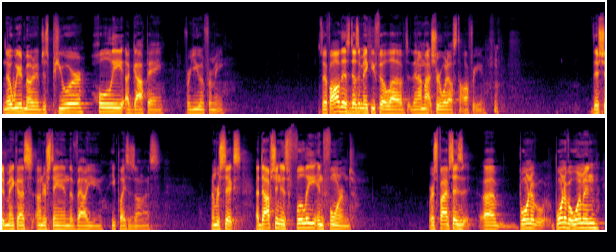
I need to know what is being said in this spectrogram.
No weird motive, just pure, holy agape for you and for me. So if all this doesn't make you feel loved, then I'm not sure what else to offer you. this should make us understand the value he places on us. Number six, adoption is fully informed. Verse 5 says, uh, born, of, born of a woman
